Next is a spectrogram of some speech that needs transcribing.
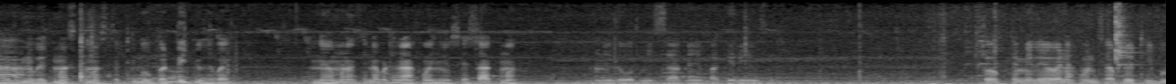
આ કંઈક મસ્ત મસ્ત ઠીબુ ભરી દીધું છે ભાઈ. અને હમણાં છે ને આપણે નાખવાનું છે શાકમાં. અને જો શાક અહીંયા પાકી રહ્યું છે. તો ફેમિલી હવે નાખવાનું છે આપણે ઠીબુ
